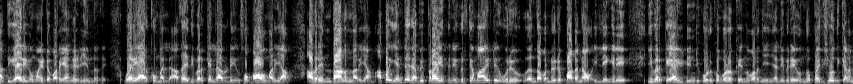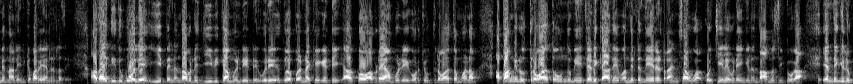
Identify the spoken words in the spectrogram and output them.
ആധികാരികമായിട്ട് പറയാൻ കഴിയുന്നത്. വേറെ ആർക്കുമല്ല. അതായത് ഇവർക്ക് എല്ലാവരുടെയും സ്വഭാവം അറിയാം അവരെന്താണെന്നറിയാം അപ്പോൾ എന്റെ ഒരു അഭിപ്രായത്തിന് കൃത്യമായിട്ട് ഒരു എന്താ പറയുക ഒരു പഠനമോ ഇല്ലെങ്കിൽ ഇവർക്ക് ഐഡന്റി കൊടുക്കുമ്പോഴൊക്കെ എന്ന് പറഞ്ഞു കഴിഞ്ഞാൽ ഇവരെ ഒന്ന് പരിശോധിക്കണം എന്നാണ് എനിക്ക് പറയാനുള്ളത്. അതായത് ഇതുപോലെ ഈ പിന്നെ എന്താ പറയുക ജീവിക്കാൻ വേണ്ടിയിട്ട് ഒരു പെണ്ണൊക്കെ കെട്ടി അപ്പോൾ അവിടെ ആകുമ്പോഴേ കുറച്ച് ഉത്തരവാദിത്തം വേണം. അപ്പോൾ അങ്ങനെ ഉത്തരവാദിത്വം ഒന്നും ഏറ്റെടുക്കാതെ വന്നിട്ട് നേരെ ട്രാൻസ് ആവുക കൊച്ചിയിൽ എവിടെയെങ്കിലും താമസിക്കുക എന്തെങ്കിലും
